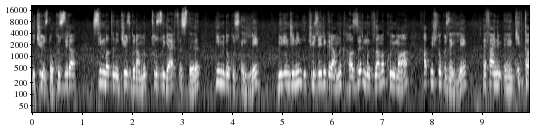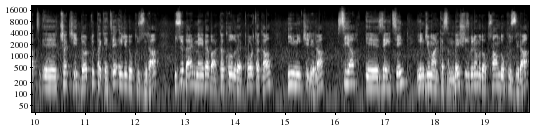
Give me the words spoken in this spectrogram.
209 lira. Simbat'ın 200 gramlık tuzlu yer fıstığı 29.50. Birincinin 250 gramlık hazır mıklama kuymağı 69.50. Efendim e, KitKat e, Chucky dörtlü paketi 59 lira. Züber meyve bar kakaolu ve portakal 22 lira. Siyah e, zeytin inci markasının 500 gramı 99 lira.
